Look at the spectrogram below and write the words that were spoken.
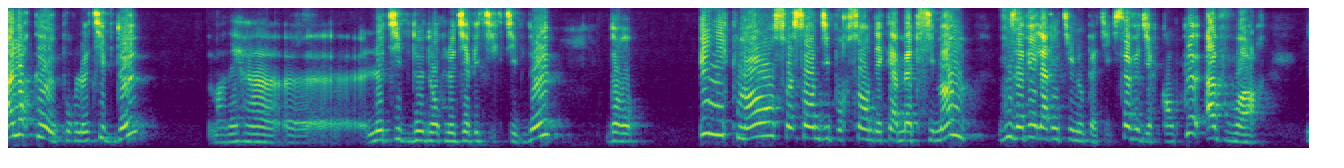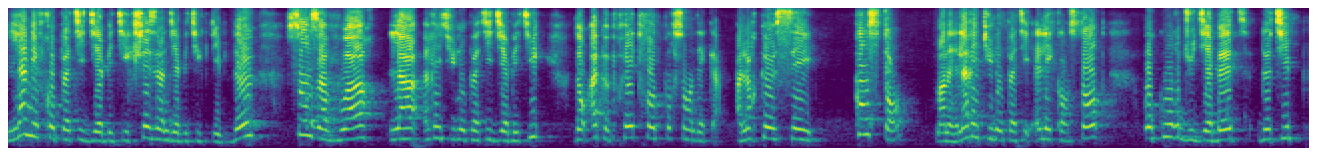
Alors que pour le type 2, on est euh, le type 2, donc le diabétique type 2, donc uniquement 70% des cas maximum, vous avez la rétinopathie. Ça veut dire qu'on peut avoir la néphropathie diabétique chez un diabétique type 2 sans avoir la rétinopathie diabétique dans à peu près 30% des cas. Alors que c'est constant, la rétinopathie, elle est constante au cours du diabète de type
